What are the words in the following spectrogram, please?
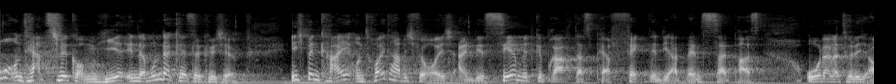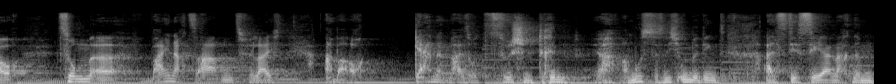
und herzlich willkommen hier in der Wunderkesselküche. Ich bin Kai und heute habe ich für euch ein Dessert mitgebracht das perfekt in die Adventszeit passt oder natürlich auch zum äh, Weihnachtsabend vielleicht aber auch gerne mal so zwischendrin. Ja, man muss das nicht unbedingt als Dessert nach einem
